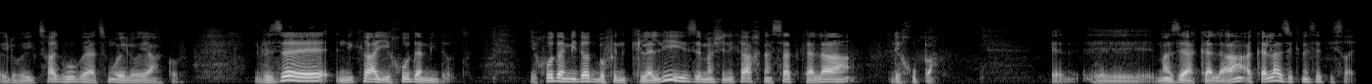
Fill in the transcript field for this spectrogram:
אלוהי יצחק והוא בעצמו אלוהי יעקב. וזה נקרא ייחוד המידות. ייחוד המידות באופן כללי זה מה שנקרא הכנסת כלה לחופה. כן, אה, מה זה הכלה? הכלה זה כנסת ישראל,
